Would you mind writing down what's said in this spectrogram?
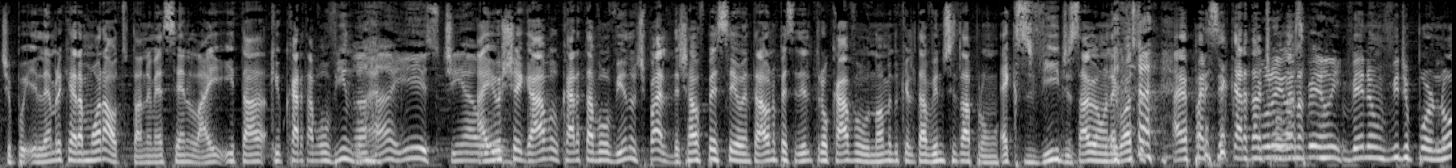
tipo, e lembra que era moral, tu tá no MSN lá e, e tá, que o cara tava ouvindo, né? Aham, isso, tinha o... Aí eu chegava, o cara tava ouvindo, tipo, ah, ele deixava o PC, eu entrava no PC dele, trocava o nome do que ele tava ouvindo, sei lá, pra um X-Video, sabe? Um negócio. aí aparecia o cara tava, Um tipo, vendo, vendo um vídeo pornô. O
